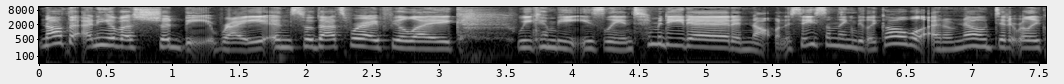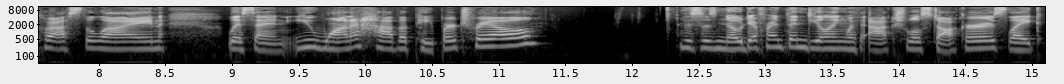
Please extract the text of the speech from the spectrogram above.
Not that any of us should be, right? And so that's where I feel like we can be easily intimidated and not want to say something and be like, oh, well, I don't know. Did it really cross the line? Listen, you want to have a paper trail. This is no different than dealing with actual stalkers, like,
